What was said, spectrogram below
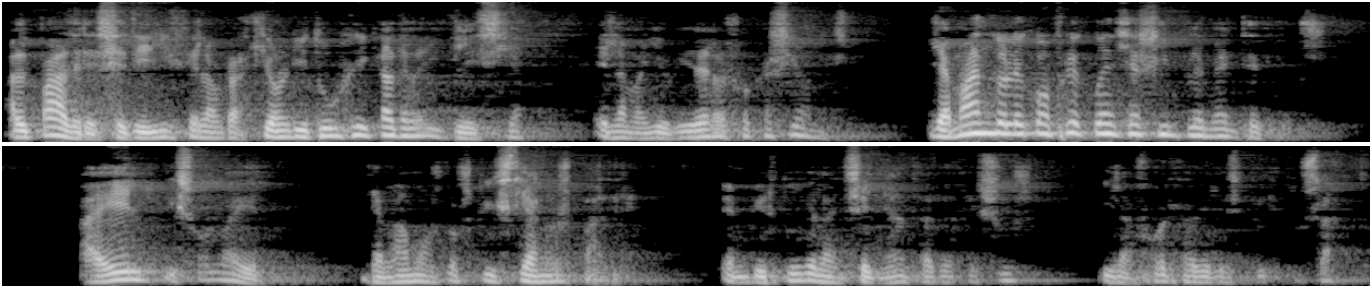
Al Padre se dirige la oración litúrgica de la Iglesia en la mayoría de las ocasiones, llamándole con frecuencia simplemente Dios. A Él y solo a Él llamamos los cristianos Padre, en virtud de la enseñanza de Jesús y la fuerza del Espíritu Santo.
